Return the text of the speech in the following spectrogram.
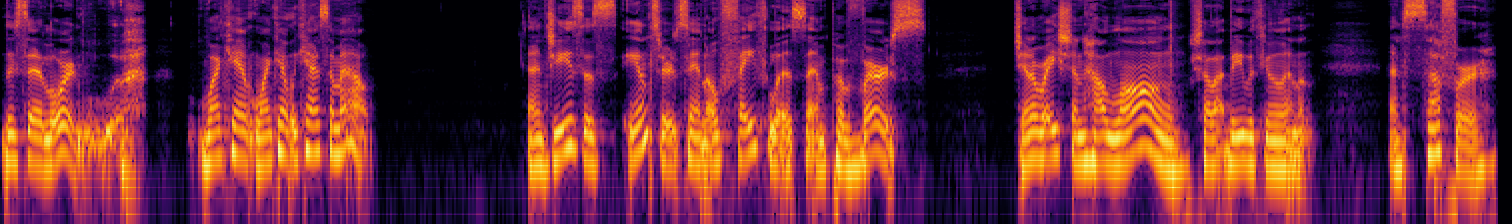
they said, Lord, why can't, why can't we cast them out? And Jesus answered saying, Oh, faithless and perverse generation, how long shall I be with you and, and suffer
